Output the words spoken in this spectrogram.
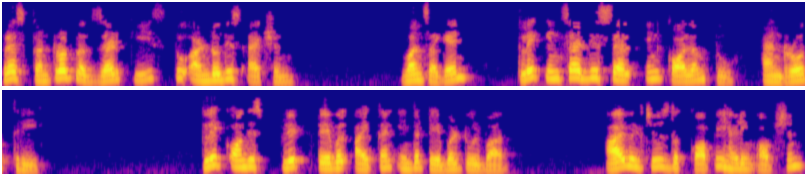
Press Ctrl plus Z keys to undo this action. Once again, click inside this cell in column 2 and row 3. Click on the split table icon in the table toolbar. I will choose the copy heading option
